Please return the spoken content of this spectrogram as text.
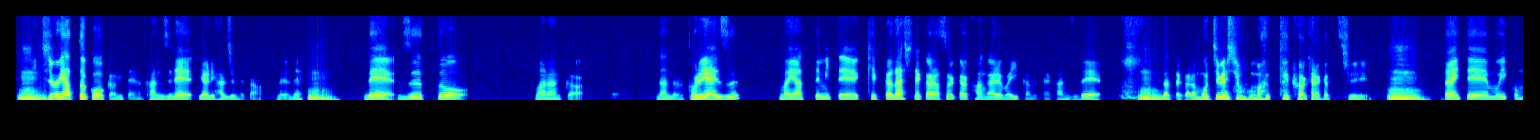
うん。一応やっとこうかみたいな感じでやり始めたんだよね。うん。でずっとまあなんかなんだろうとりあえず、まあ、やってみて結果出してからそれから考えればいいかみたいな感じでうん。だったからモチベーションも全くわからなかったしうん。内定も1個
